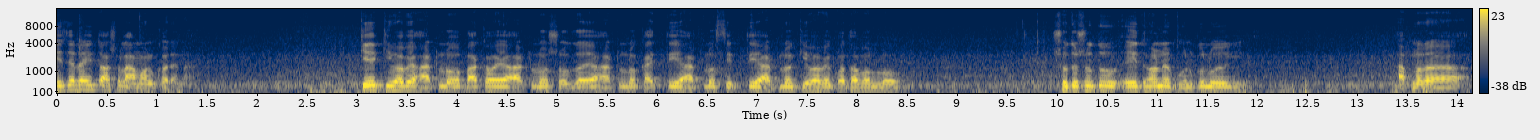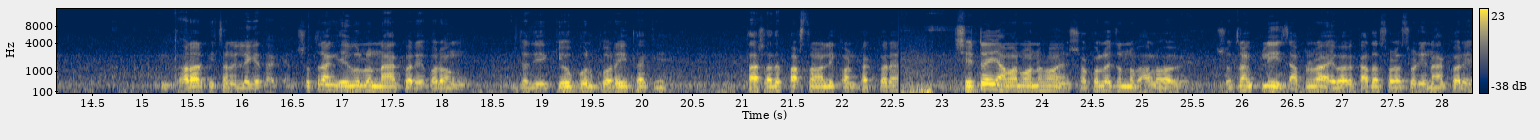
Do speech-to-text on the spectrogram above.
নিজেরাই তো আসলে আমল করে না। কে কীভাবে হাঁটলো, বাঁকা হয়ে হাঁটলো, সোজা হয়ে হাঁটলো কাইতে হাঁটলো সিত্তি হাঁটলো, কীভাবে কথা বলল। শুধু শুধু এই ধরনের ভুলগুলোই আপনারা ধরার পিছনে লেগে থাকেন। সুতরাং এগুলো না করে বরং যদি কেউ ভুল করেই থাকে, তার সাথে পার্সোনালি কন্ট্যাক্ট করেন। সেটাই আমার মনে হয় সকলের জন্য ভালো হবে। সুতরাং প্লিজ আপনারা এভাবে কাদা ছড়াছড়ি না করে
